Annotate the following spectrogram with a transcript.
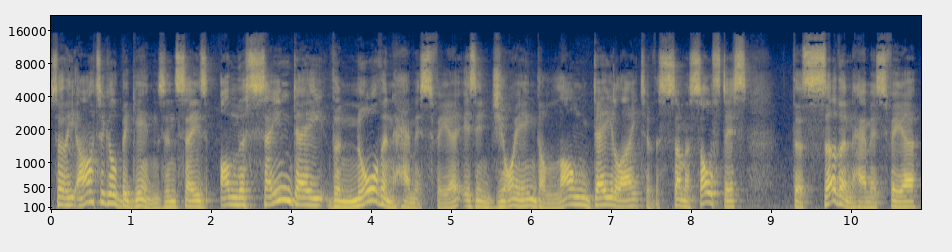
So the article begins and says On the same day the northern hemisphere is enjoying the long daylight of the summer solstice, the southern hemisphere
